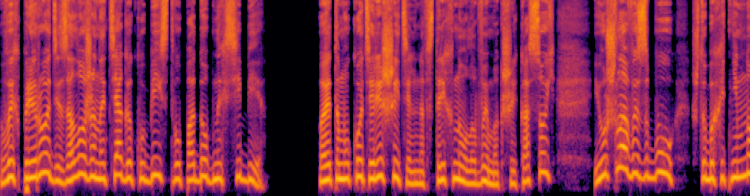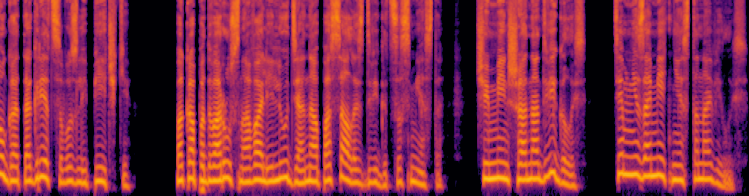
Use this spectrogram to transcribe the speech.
В их природе заложена тяга к убийству подобных себе. Поэтому Котя решительно встряхнула вымокшей косой и ушла в избу, чтобы хоть немного отогреться возле печки, Пока по двору сновали люди, она опасалась двигаться с места. Чем меньше она двигалась, тем незаметнее становилась.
